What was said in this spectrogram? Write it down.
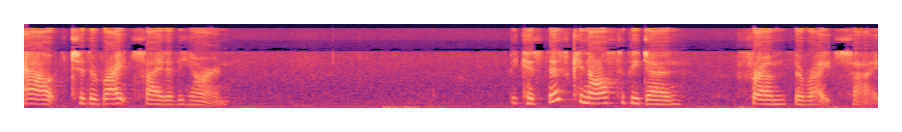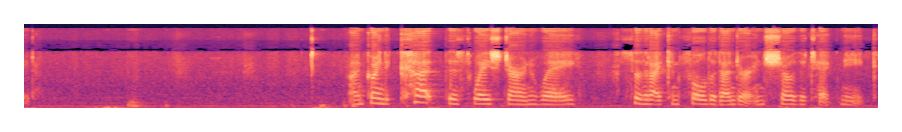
out to the right side of the yarn. Because this can also be done from the right side. I'm going to cut this waste yarn away so that I can fold it under and show the technique.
